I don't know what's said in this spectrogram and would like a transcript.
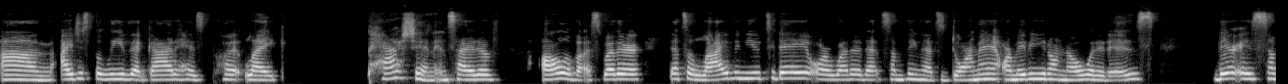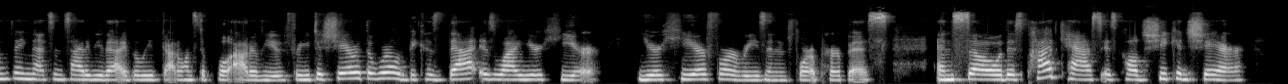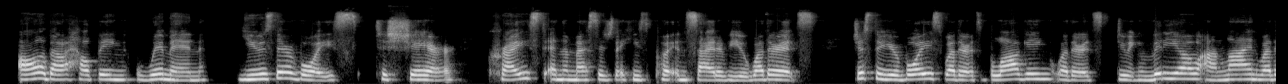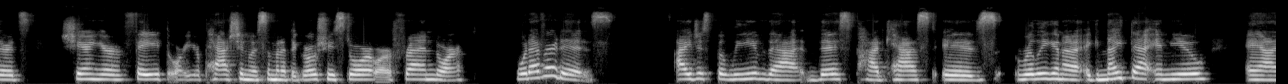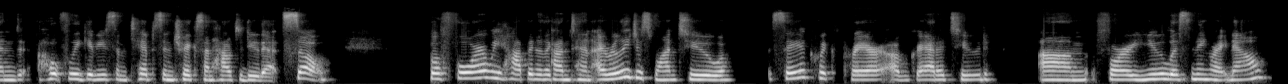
Um, I just believe that God has put like passion inside of all of us, whether that's alive in you today or whether that's something that's dormant or maybe you don't know what it is. There is something that's inside of you that I believe God wants to pull out of you for you to share with the world because that is why you're here. You're here for a reason and for a purpose. And so this podcast is called She Can Share, all about helping women use their voice to share Christ and the message that he's put inside of you, whether it's just through your voice, whether it's blogging, whether it's doing video online, whether it's sharing your faith or your passion with someone at the grocery store or a friend or whatever it is. I just believe that this podcast is really going to ignite that in you and hopefully give you some tips and tricks on how to do that. So, before we hop into the content, I really just want to say a quick prayer of gratitude um, for you listening right now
